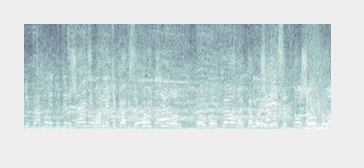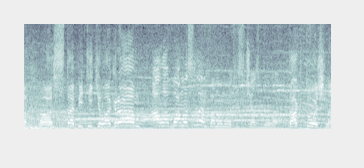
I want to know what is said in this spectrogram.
не проходит удержание. Смотрите, как закрутил он э, вулкана, который Неужели- весит тоже около э, 105 килограмм. Алабама Слэм, по-моему, это сейчас было. Так точно.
